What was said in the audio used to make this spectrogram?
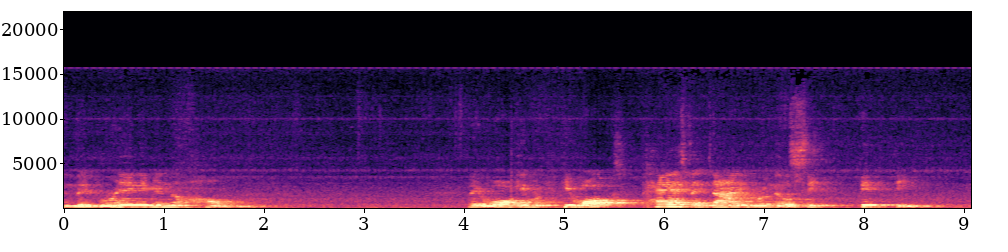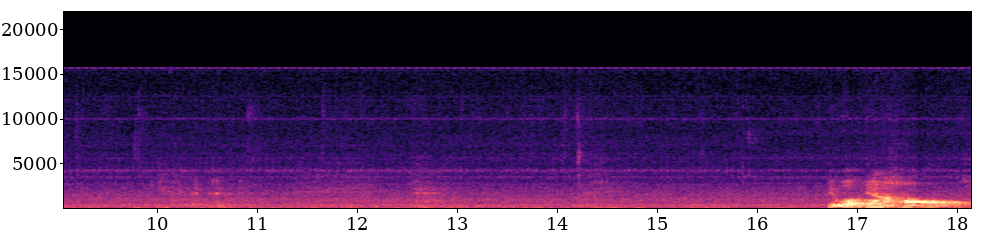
And they bring him in the home. They walk him, he walks past a dining room that'll seat 50. They walk down a hall.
